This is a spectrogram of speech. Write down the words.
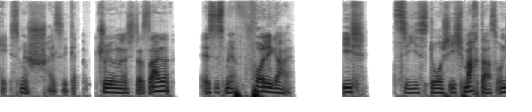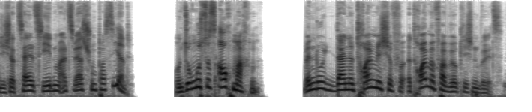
hey, ist mir scheißegal. Entschuldigung, dass ich das sage. Es ist mir voll egal. Ich zieh's durch. Ich mach das und ich erzähl's jedem, als wäre es schon passiert. Und so musst du es auch machen. Wenn du deine träumliche, Träume verwirklichen willst.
